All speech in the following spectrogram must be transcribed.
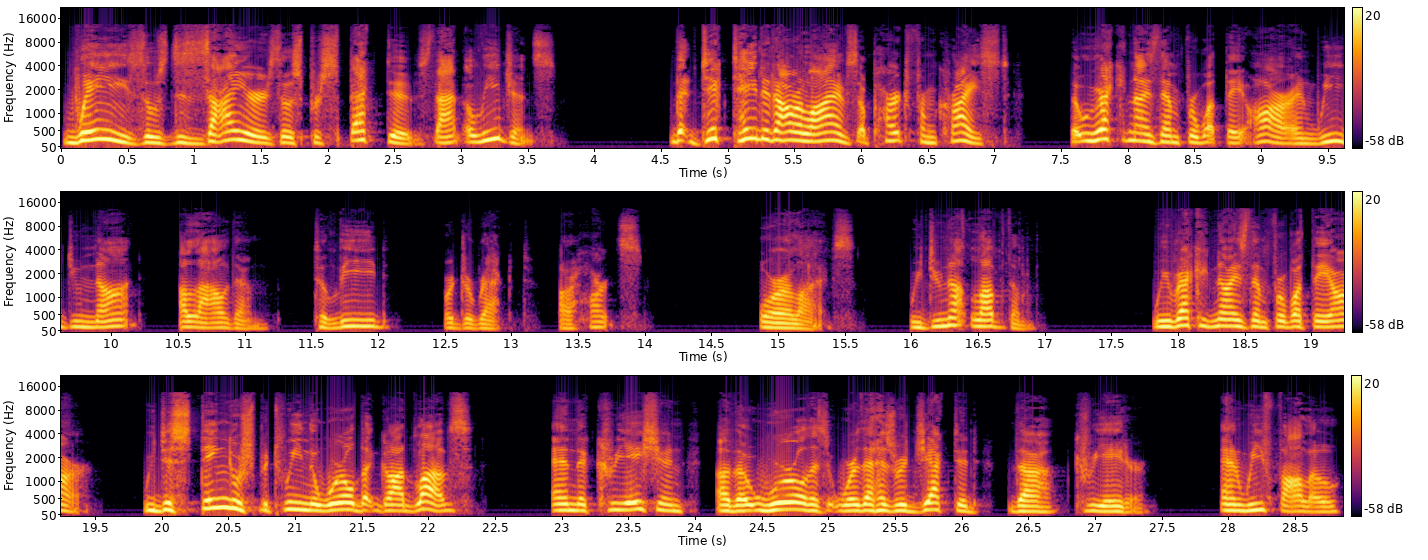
ways, those desires, those perspectives, that allegiance that dictated our lives apart from Christ that we recognize them for what they are and we do not allow them to lead or direct our hearts or our lives. We do not love them. We recognize them for what they are. We distinguish between the world that God loves and the creation of the world, as it were, that has rejected the Creator. And we follow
